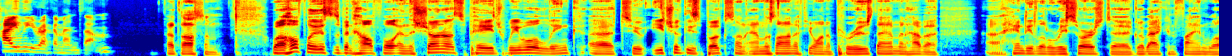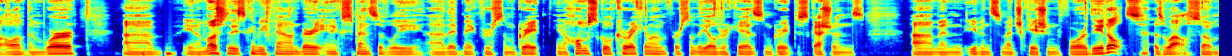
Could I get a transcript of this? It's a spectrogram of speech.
highly recommend them that's awesome. Well, hopefully this has been helpful. In the show notes page, we will link uh, to each of these books on Amazon if you want to peruse them and have a, a handy little resource to go back and find what all of them were. Uh, you know, most of these can be found very inexpensively. Uh, they'd make for some great, you know, homeschool curriculum for some of the older kids, some great discussions, um, and even some education for the adults as well. So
